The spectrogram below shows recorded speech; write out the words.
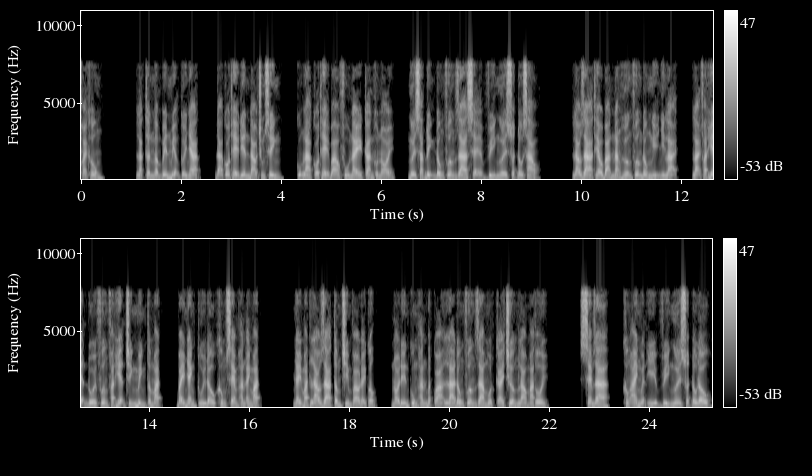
Phải không? Lạc thần ngậm bên miệng cười nhạt, đã có thể điên đảo chúng sinh, cũng là có thể bao phủ này cản không nói, ngươi xác định Đông Phương gia sẽ vì ngươi xuất đầu sao. Lão giả theo bản năng hướng phương Đông Nghị nhìn lại, lại phát hiện đối phương phát hiện chính mình tầm mắt, bay nhanh túi đầu không xem hắn ánh mắt. Nháy mắt lão giả tâm chìm vào đáy cốc, nói đến cùng hắn bất quá là Đông Phương ra một cái trưởng lão mà thôi. Xem ra, không ai nguyện ý vì ngươi xuất đầu đâu.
